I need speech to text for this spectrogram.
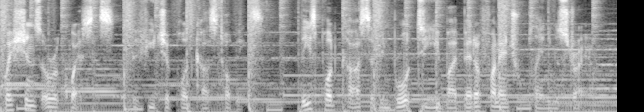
questions or requests for future podcast topics. These podcasts have been brought to you by Better Financial Planning Australia.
